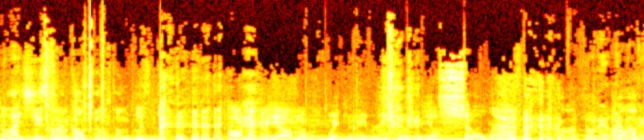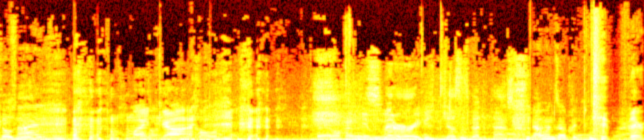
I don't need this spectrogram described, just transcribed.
The lights just Someone on. call Phil and tell him to close it. Oh, I'm not gonna yell. I'm gonna wake the neighbors. I was gonna yell so loud. I don't have Phil's, I don't have Phil's number. oh my god. Call 'em. Yeah, I don't have Yeah, we better hurry because Justin's about to pass. That one's open. They're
